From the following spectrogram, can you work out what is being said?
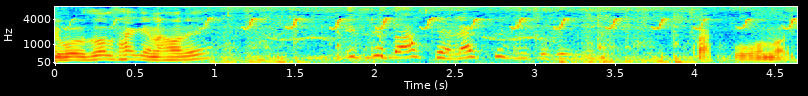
টিবল জল থাকে না হলে একটু তো আছে লাগছে বুঝতে পারিনি থাকব নয়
